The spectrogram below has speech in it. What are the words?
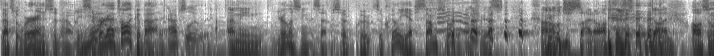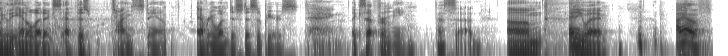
that's what we're interested in at least. So we're going to talk about it. Absolutely. I mean, you're listening to this episode, so clearly you have some sort of interest. People um, just sign off. They're just done. also, look at the analytics at this timestamp. Everyone just disappears, Dang. except for me. That's sad. Um. Anyway, I have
